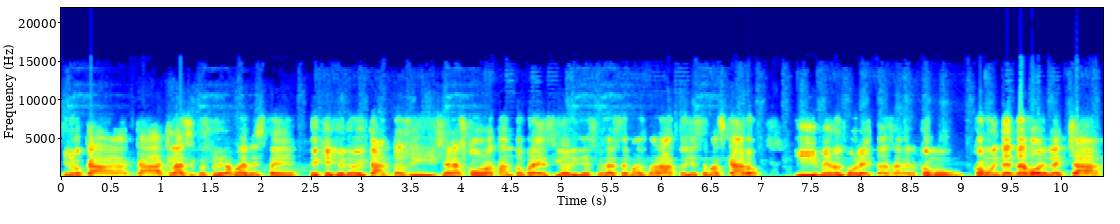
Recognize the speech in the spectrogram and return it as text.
y no cada, cada clásico estuviéramos en este de que yo le doy tantos y se las cobro a tanto precio y después a este más barato y este más caro y menos boletas, a ver cómo, cómo intentan joder la echada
